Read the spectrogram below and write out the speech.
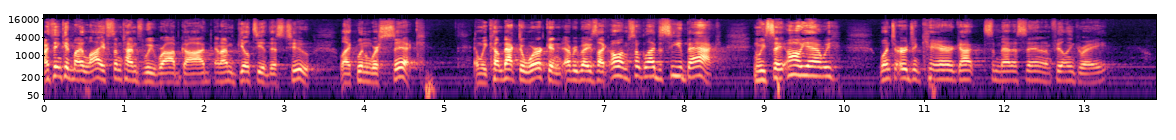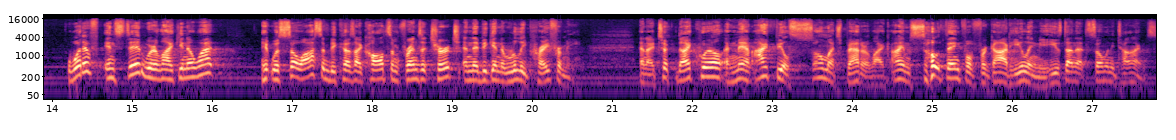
I think in my life, sometimes we rob God, and I'm guilty of this too. Like when we're sick and we come back to work, and everybody's like, Oh, I'm so glad to see you back. And we say, Oh, yeah, we went to urgent care, got some medicine, and I'm feeling great. What if instead we're like, You know what? It was so awesome because I called some friends at church and they began to really pray for me and I took NyQuil, and man, I feel so much better. Like, I am so thankful for God healing me. He's done that so many times.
